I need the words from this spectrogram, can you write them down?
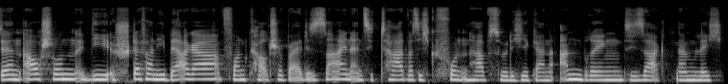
denn auch schon die Stefanie Berger von Culture by Design, ein Zitat, was ich gefunden habe, das würde ich hier gerne anbringen. Sie sagt nämlich,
